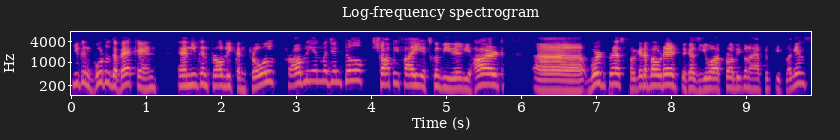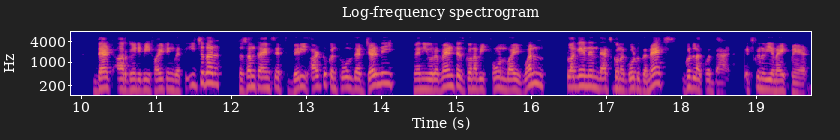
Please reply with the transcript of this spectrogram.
you can go to the back end and you can probably control, probably in Magento. Shopify, it's going to be really hard. Uh, WordPress, forget about it because you are probably going to have 50 plugins that are going to be fighting with each other. So sometimes it's very hard to control that journey when your event is going to be thrown by one plugin and that's going to go to the next. Good luck with that. It's going to be a nightmare.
